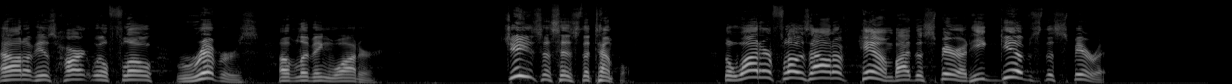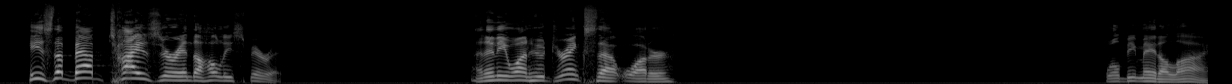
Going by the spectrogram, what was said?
out of his heart will flow rivers of living water. Jesus is the temple. The water flows out of him by the Spirit. He gives the Spirit. He's the baptizer in the Holy Spirit. And anyone who drinks that water will be made alive.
